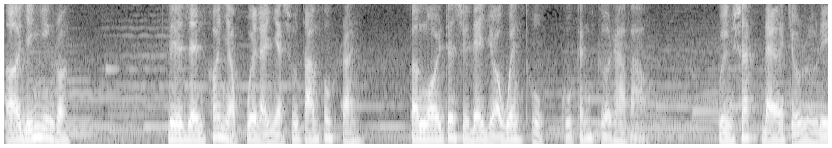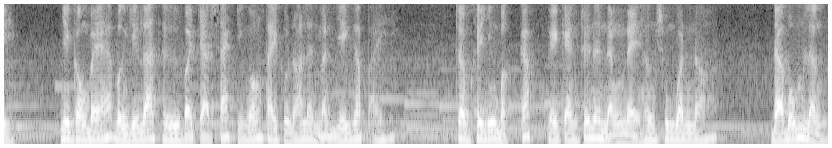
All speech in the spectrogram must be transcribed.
Ờ, dĩ nhiên rồi. Liazen khó nhọc quay lại nhà số 8 phố Grand và ngồi trên sự đe dọa quen thuộc của cánh cửa ra vào. Quyển sách đang ở chỗ Rudy, nhưng con bé vẫn giữ lá thư và chà sát những ngón tay của nó lên mảnh giấy gấp ấy. Trong khi những bậc cấp ngày càng trở nên nặng nề hơn xung quanh nó, đã bốn lần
